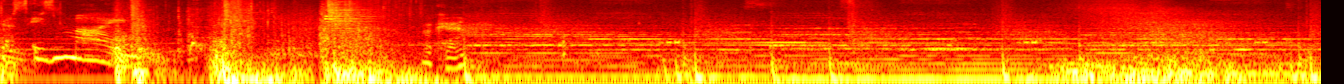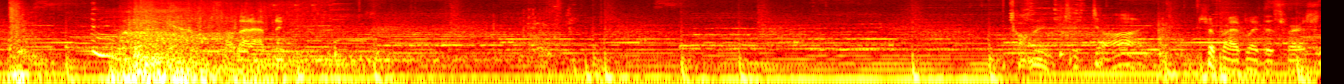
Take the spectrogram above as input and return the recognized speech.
Justice is mine. Okay. Saw that happening. Time to. Should probably played this first.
